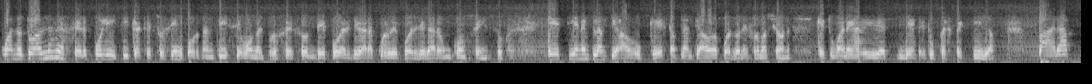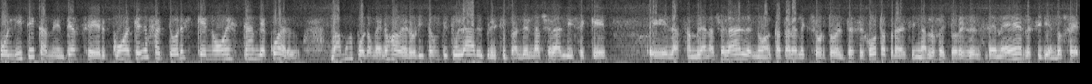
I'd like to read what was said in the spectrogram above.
cuando tú hablas de hacer política, que eso es importantísimo en el proceso de poder llegar a acuerdo, de poder llegar a un consenso, ¿qué tienen planteado o qué está planteado de acuerdo a la información que tú manejas desde tu perspectiva? para políticamente hacer con aquellos factores que no están de acuerdo. Vamos por lo menos a ver ahorita un titular, el principal del Nacional dice que eh, la Asamblea Nacional no acatará el exhorto del TCJ para designar los rectores del CNE, refiriéndose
